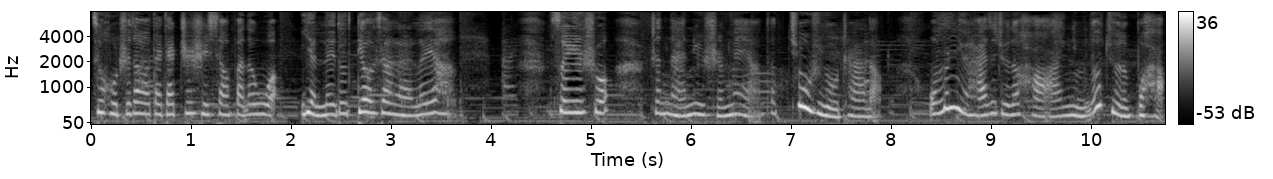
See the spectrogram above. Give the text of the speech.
最后知道大家知识相反的我，眼泪都掉下来了呀。所以说，这男女审美啊，它就是有差的。我们女孩子觉得好啊，你们都觉得不好。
